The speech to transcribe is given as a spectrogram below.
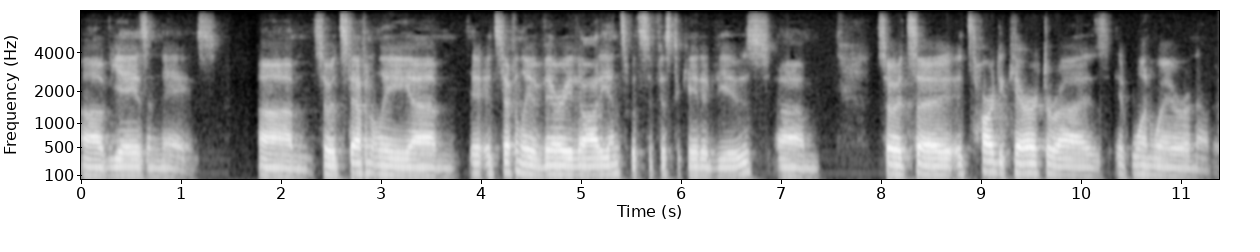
of yays and nays. Um, so it's definitely um, it's definitely a varied audience with sophisticated views. Um, so it's a it's hard to characterize it one way or another.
